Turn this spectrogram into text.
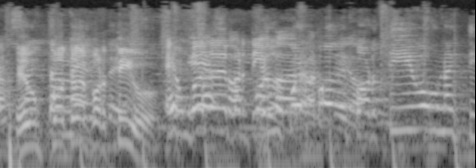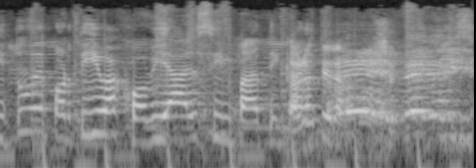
ejemplo. Es un poto deportivo. Es un poto Eso, deportivo. Un cuerpo deportivo, una actitud deportiva, jovial, simpática. Hablaste de las poses.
